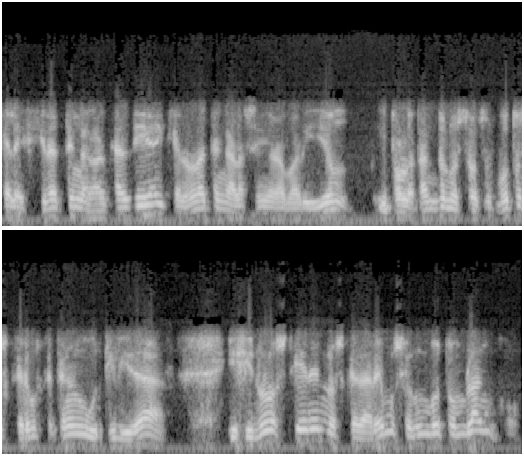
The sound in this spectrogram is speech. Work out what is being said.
que la izquierda tenga la alcaldía y que no la tenga la señora Marillón. Y por lo tanto nuestros votos queremos que tengan utilidad. Y si no los tienen, nos quedaremos en un voto en blanco.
